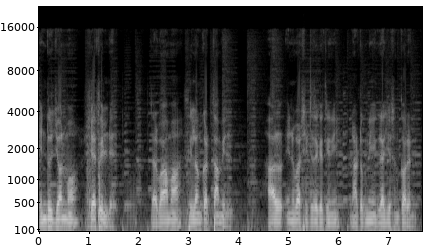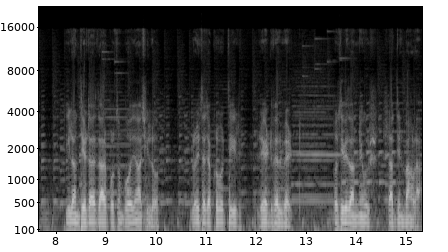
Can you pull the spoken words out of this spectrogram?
ইন্দুর জন্ম শেফিল্ডে। তার বাবা মা শ্রীলঙ্কার তামিল। হাল ইউনিভার্সিটি থেকে তিনি নাটক নিয়ে গ্র্যাজুয়েশন করেন। কিলান থিয়েটারে তার প্রথম প্রযোজনা ছিল ললিতা চক্রবর্তীর রেড ভেলভেট। প্রতিবেদন নিউজ সাত দিন বাংলা।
